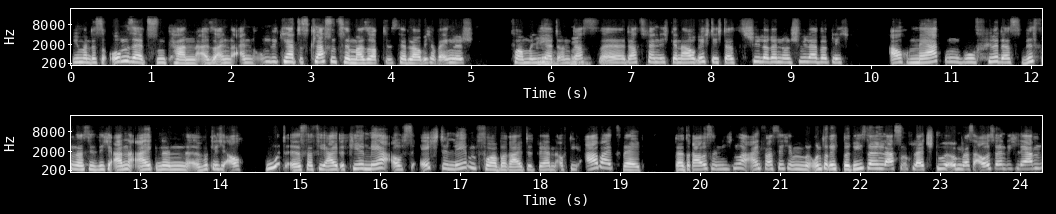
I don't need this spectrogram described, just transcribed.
wie man das umsetzen kann. Also ein, ein umgekehrtes Klassenzimmer, so habt ihr es ja, glaube ich, auf Englisch formuliert. Ja, und das, äh, das fände ich genau richtig, dass Schülerinnen und Schüler wirklich auch merken, wofür das Wissen, das sie sich aneignen, wirklich auch gut ist, dass sie halt viel mehr aufs echte Leben vorbereitet werden, auf die Arbeitswelt da draußen, nicht nur einfach sich im Unterricht berieseln lassen, vielleicht stur irgendwas auswendig lernen,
